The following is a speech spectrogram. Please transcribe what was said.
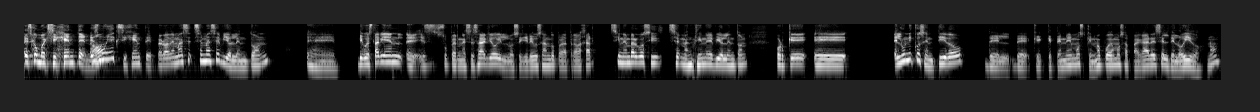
es, como exigente, ¿no? Es muy exigente, pero además se me hace violentón. Eh, digo, está bien, eh, es súper necesario y lo seguiré usando para trabajar. Sin embargo, sí se mantiene violentón porque el único sentido del, de, que, tenemos que no podemos apagar es el del oído, ¿no?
